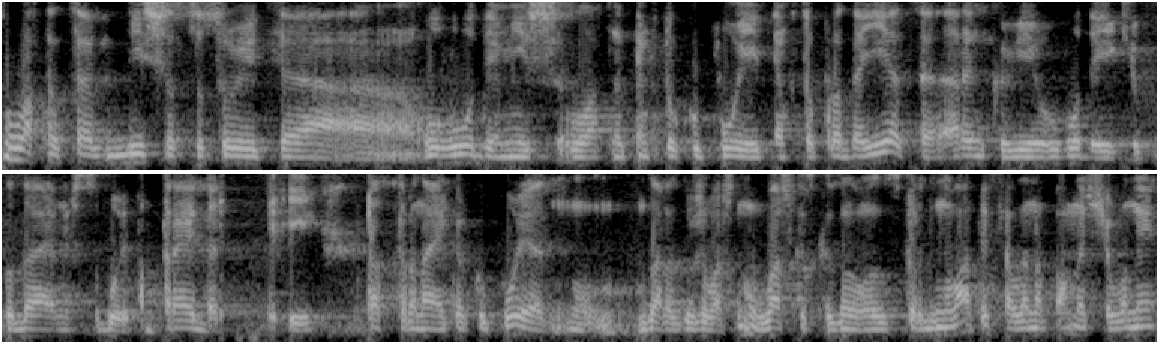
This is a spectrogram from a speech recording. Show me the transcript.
Власне, це більше стосується е, угоди між власне тим, хто купує, і тим, хто продає. Це ринкові угоди, які вкладає між собою там трейдер і та сторона, яка купує. Ну зараз дуже важко. Ну важко скоординуватися, але напевно, що вони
